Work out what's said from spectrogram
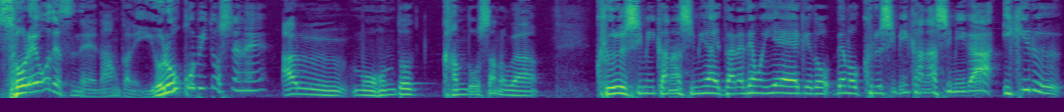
それをですね、なんかね、喜びとしてね、ある、もう本当感動したのが、苦しみ悲しみは誰でも嫌やけど、でも苦しみ悲しみが生きる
